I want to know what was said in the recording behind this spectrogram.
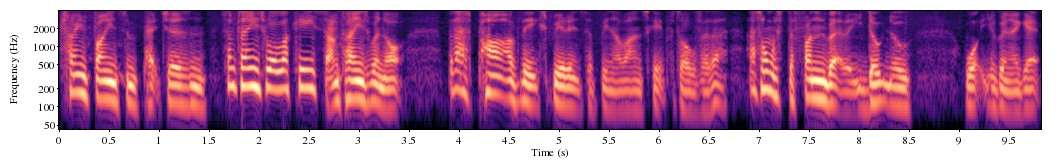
try and find some pictures and sometimes we're lucky, sometimes we're not. But that's part of the experience of being a landscape photographer. That, that's almost the fun bit that you don't know what you're going to get.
